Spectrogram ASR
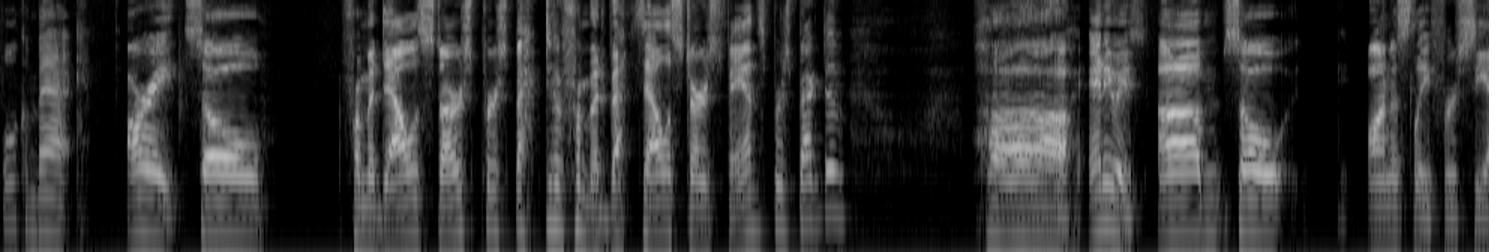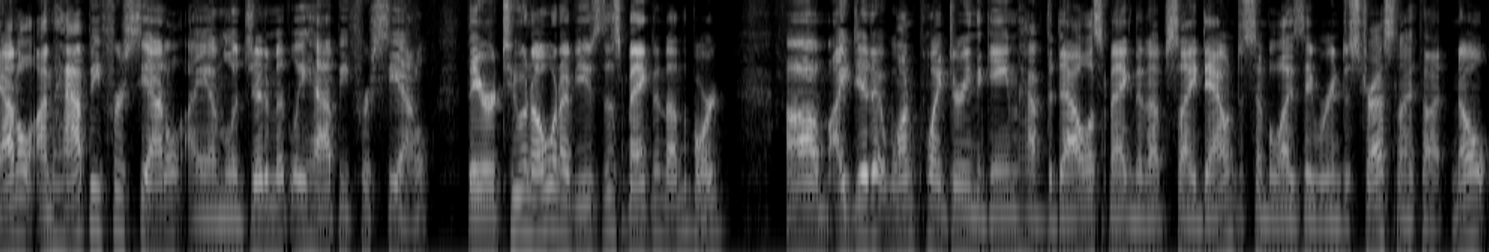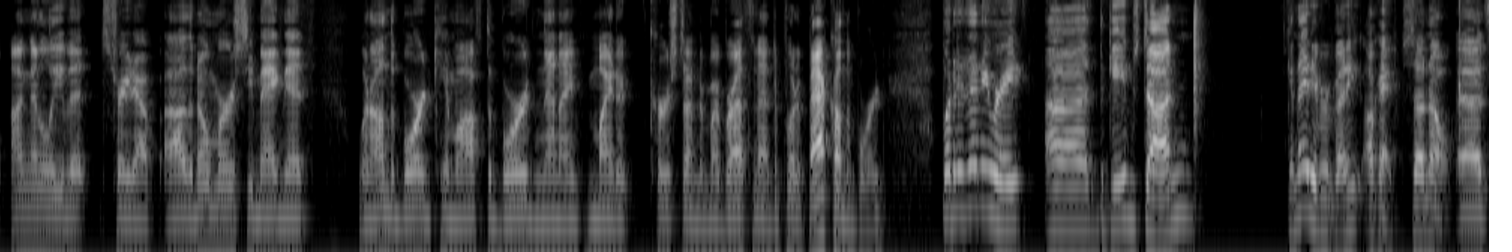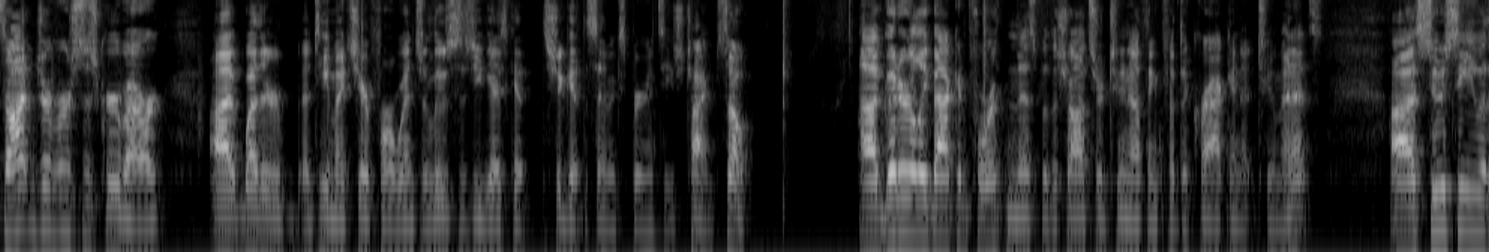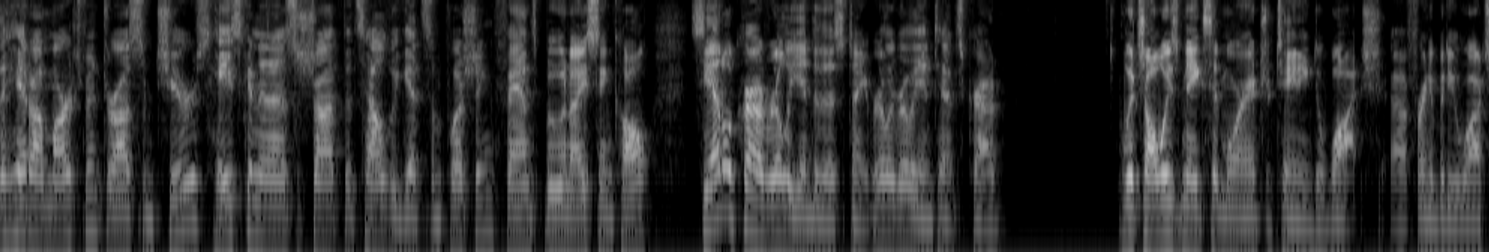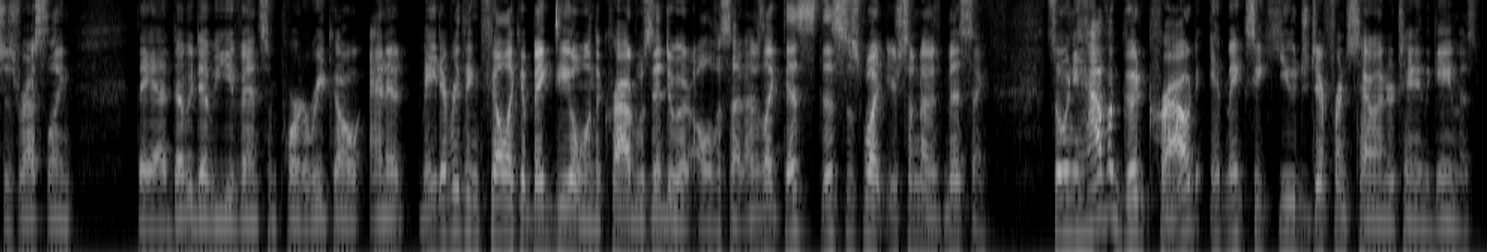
Welcome back. All right, so from a Dallas Stars perspective, from a Dallas Stars fans perspective, uh, anyways, um, so honestly, for Seattle, I'm happy for Seattle. I am legitimately happy for Seattle. They are 2 0 when I've used this magnet on the board. Um, I did at one point during the game have the Dallas magnet upside down to symbolize they were in distress, and I thought, no, I'm going to leave it straight up. Uh, the No Mercy magnet went on the board, came off the board, and then I might have cursed under my breath and had to put it back on the board. But at any rate, uh, the game's done. Good night, everybody. Okay, so no, uh, it's Oettinger versus Grubauer. Uh, whether a team I cheer for wins or loses, you guys get should get the same experience each time. So, uh, good early back and forth in this, but the shots are 2 nothing for the Kraken at two minutes. Uh, Soucy with a hit on Marchment draws some cheers. Heiskanen has a shot that's held. We get some pushing. Fans boo an icing call. Seattle crowd really into this night. Really, really intense crowd, which always makes it more entertaining to watch. Uh, for anybody who watches wrestling, they had WWE events in Puerto Rico, and it made everything feel like a big deal when the crowd was into it all of a sudden. I was like, this, this is what you're sometimes missing. So when you have a good crowd, it makes a huge difference to how entertaining the game is.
